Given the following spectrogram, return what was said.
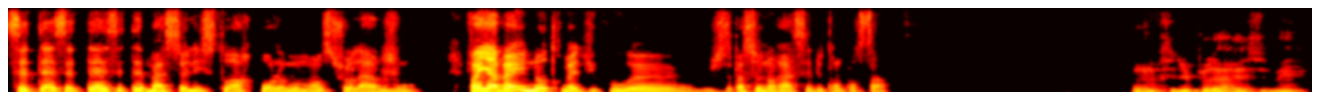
C'était, c'était, c'était ma seule histoire pour le moment sur l'argent. Enfin, il y avait une autre, mais du coup, euh, je ne sais pas si on aura assez de temps pour ça. Si tu peux la résumer.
